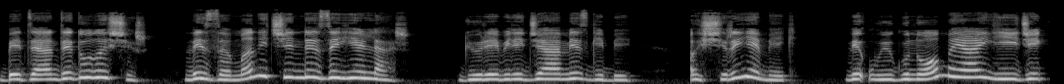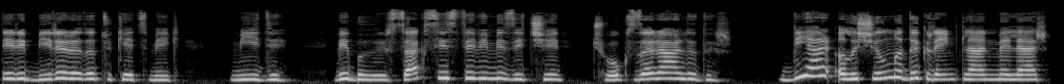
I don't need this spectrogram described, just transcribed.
bedende dolaşır ve zaman içinde zehirler. Görebileceğimiz gibi aşırı yemek ve uygun olmayan yiyecekleri bir arada tüketmek mide ve bağırsak sistemimiz için çok zararlıdır. Diğer alışılmadık renklenmeler,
